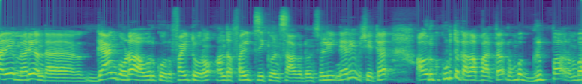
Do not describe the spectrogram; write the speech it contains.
அதே மாதிரி அந்த கேங்கோட அவருக்கு ஒரு ஃபைட் வரும். அந்த ஃபைட் சீக்வன்ஸ் ஆகட்டும் சொல்லி நிறைய விஷயத்த அவருக்கு கொடுத்த கதாபாத்திரத்தை ரொம்ப க்ரிப்பாக ரொம்ப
